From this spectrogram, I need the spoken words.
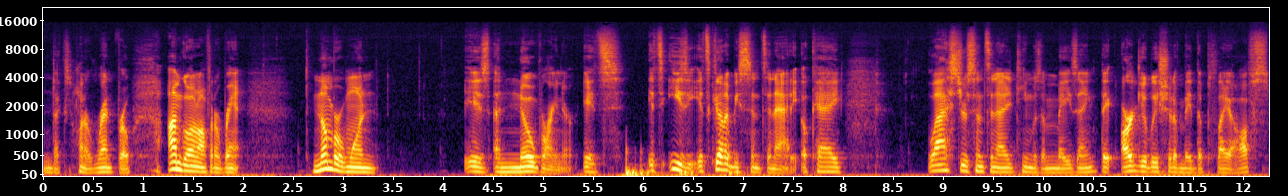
Next Hunter Renfrow. I'm going off on a rant. Number one is a no-brainer. It's it's easy. It's going to be Cincinnati. Okay. Last year's Cincinnati team was amazing. They arguably should have made the playoffs.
